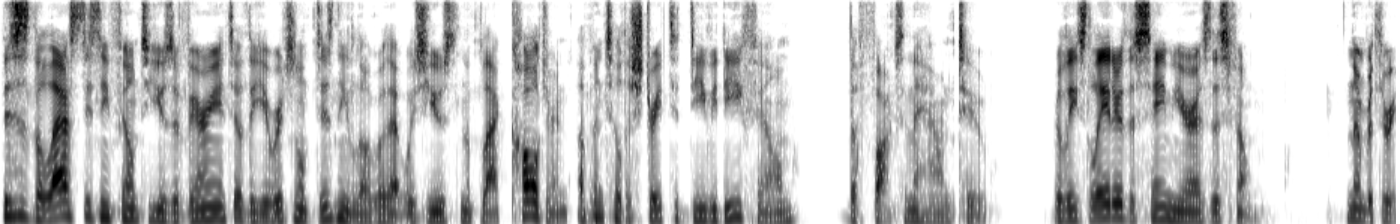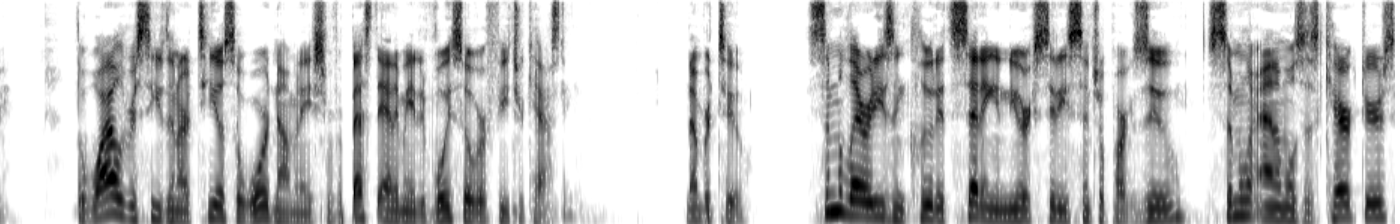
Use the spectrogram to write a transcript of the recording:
This is the last Disney film to use a variant of the original Disney logo that was used in The Black Cauldron up until the straight to DVD film, The Fox and the Hound 2, released later the same year as this film. Number 3. The Wild received an Artios Award nomination for Best Animated Voiceover Feature Casting. Number 2. Similarities include its setting in New York City's Central Park Zoo, similar animals as characters,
